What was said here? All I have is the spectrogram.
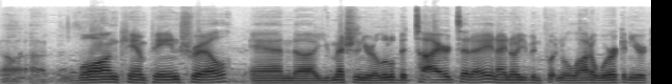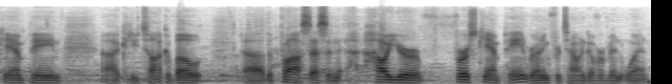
a, a long campaign trail, and uh, you mentioned you're a little bit tired today, and I know you've been putting a lot of work into your campaign. Uh, could you talk about uh, the process and how your first campaign running for town government went?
